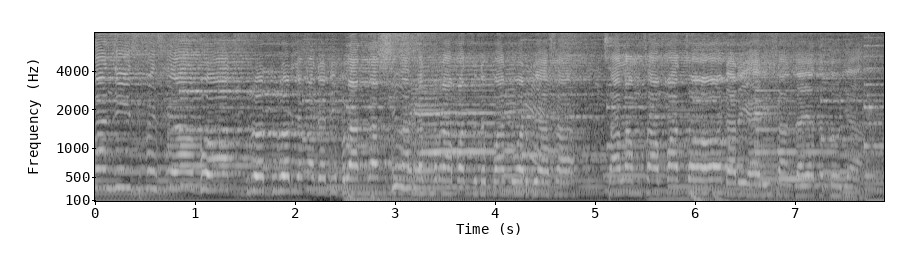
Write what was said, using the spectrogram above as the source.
kanji spesial buat dulur-dulur yang ada di belakang yang akan merapat ke depan luar biasa. Salam sapa dari Heri Sanjaya tentunya.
